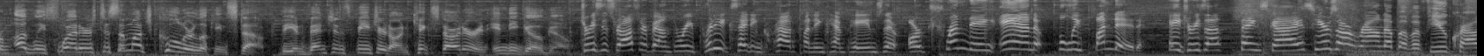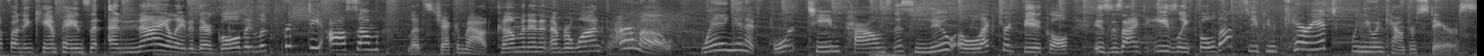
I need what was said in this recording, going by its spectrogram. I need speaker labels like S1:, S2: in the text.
S1: from ugly sweaters to some much cooler looking stuff. The inventions featured on Kickstarter and Indiegogo.
S2: Teresa Strasser found three pretty exciting crowdfunding campaigns that are trending and fully funded. Hey, Teresa.
S3: Thanks, guys. Here's our roundup of a few crowdfunding campaigns that annihilated their goal. They look pretty awesome. Let's check them out. Coming in at number one, Irmo. Weighing in at 14 pounds, this new electric vehicle is designed to easily fold up so you can carry it when you encounter stairs.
